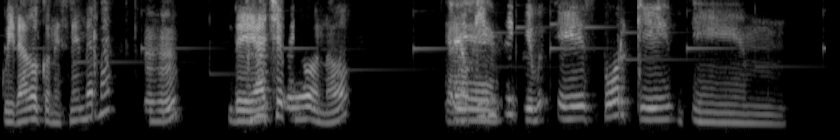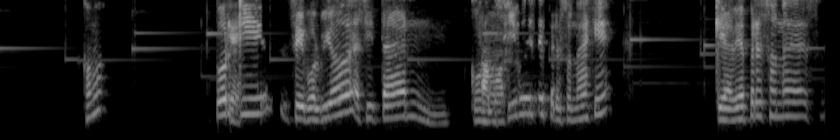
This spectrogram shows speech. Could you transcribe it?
Cuidado con Slenderman, Ujú. De. HBO, ¿no? Que es porque. em, ¿Cómo? Porque se volvió así tan conocido este personaje que había personas,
